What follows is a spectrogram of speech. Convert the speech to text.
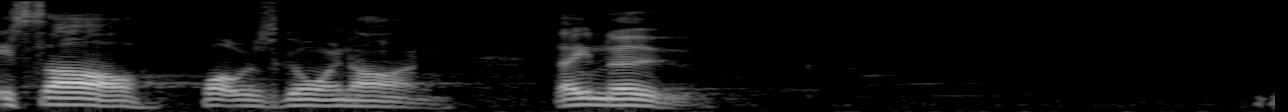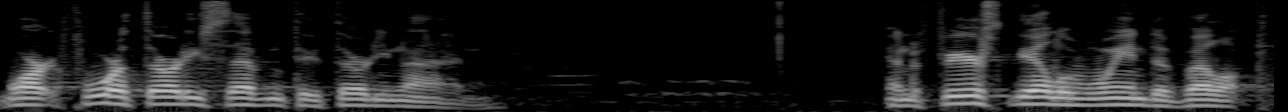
they saw what was going on. They knew. Mark 4 37 through 39. And a fierce gale of wind developed,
